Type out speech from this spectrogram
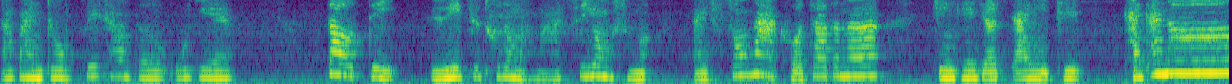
老板就非常的无言。到底羽衣之兔的妈妈是用什么来收纳口罩的呢？今天就带你去看看哦。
